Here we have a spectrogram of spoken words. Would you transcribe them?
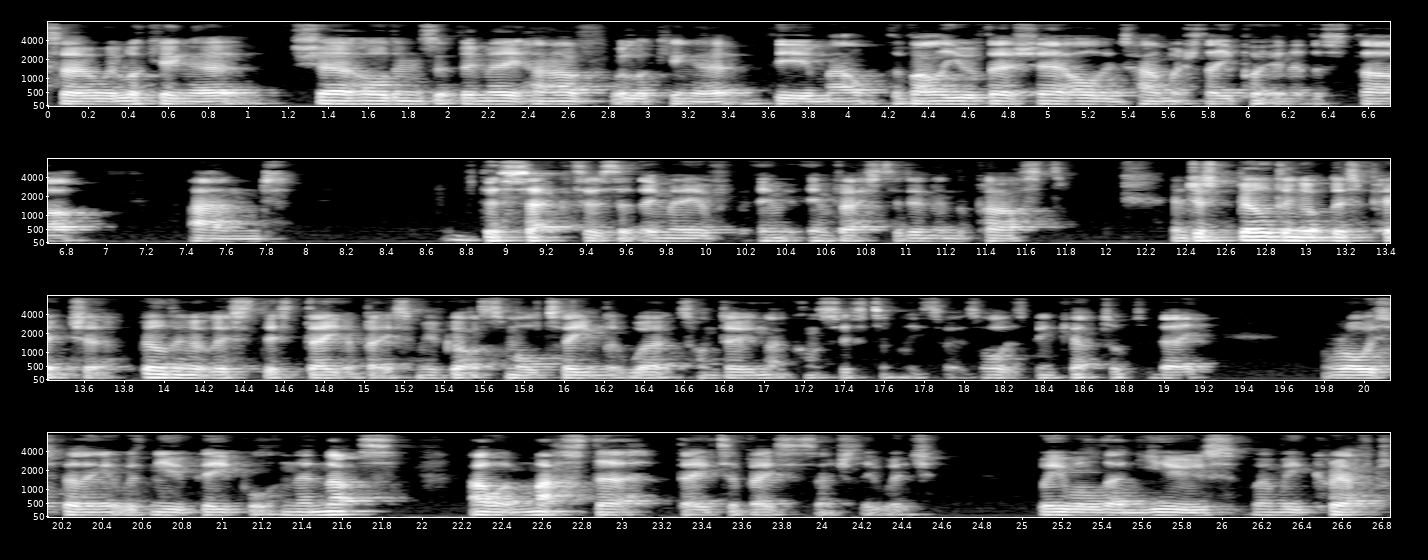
So we're looking at shareholdings that they may have. We're looking at the amount, the value of their shareholdings, how much they put in at the start, and the sectors that they may have invested in in the past and just building up this picture, building up this this database. And we've got a small team that works on doing that consistently, so it's always been kept up to date. We're always filling it with new people, and then that's our master database essentially, which we will then use when we craft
